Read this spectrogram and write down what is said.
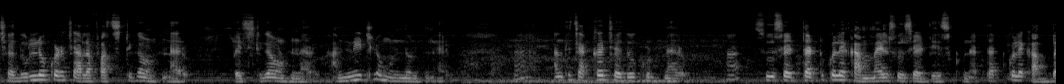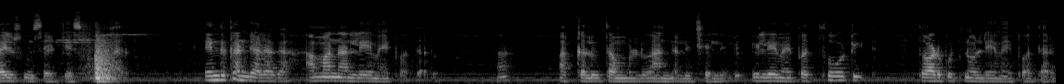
చదువుల్లో కూడా చాలా ఫస్ట్గా ఉంటున్నారు. బెస్ట్గా ఉంటున్నారు. అన్నిట్లో ముందు ఉంటున్నారు అంత చక్కగా చదువుకుంటున్నారు. సూసైడ్ తట్టుకోలేక అమ్మాయిలు సూసైడ్ చేసుకున్నారు. తట్టుకోలేక అబ్బాయిలు సూసైడ్ చేసుకుంటున్నారు ఎందుకండి అలాగా? అమ్మ నాన్నలు ఏమైపోతారు అక్కలు తమ్ముళ్ళు అన్నలు చెల్లెలు వీళ్ళు ఏమైపోతారు? తోటి తోడపుట్టిన వాళ్ళు ఏమైపోతారు?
